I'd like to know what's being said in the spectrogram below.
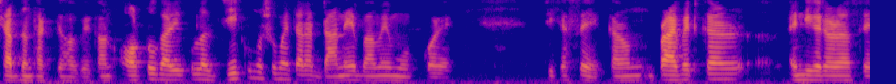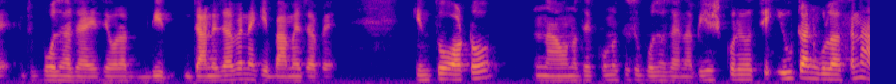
সাবধান থাকতে হবে। কারণ অটো গাড়িগুলো যে কোনো সময় তারা ডানে বামে মুভ করে, ঠিক আছে? কারণ প্রাইভেট কার ইন্ডিকেটর আছে, একটু বোঝা যায় যে ওরা ডানে যাবে নাকি বামে যাবে। কিন্তু অটো, না, ওনাদের কোনো কিছু বোঝা যায় না। বিশেষ করে হচ্ছে ইউটার্নগুলো আছে না?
